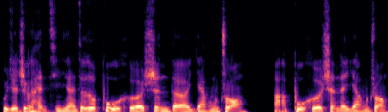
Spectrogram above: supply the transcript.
我觉得这个很形象，叫做不合身的洋装啊，不合身的洋装。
